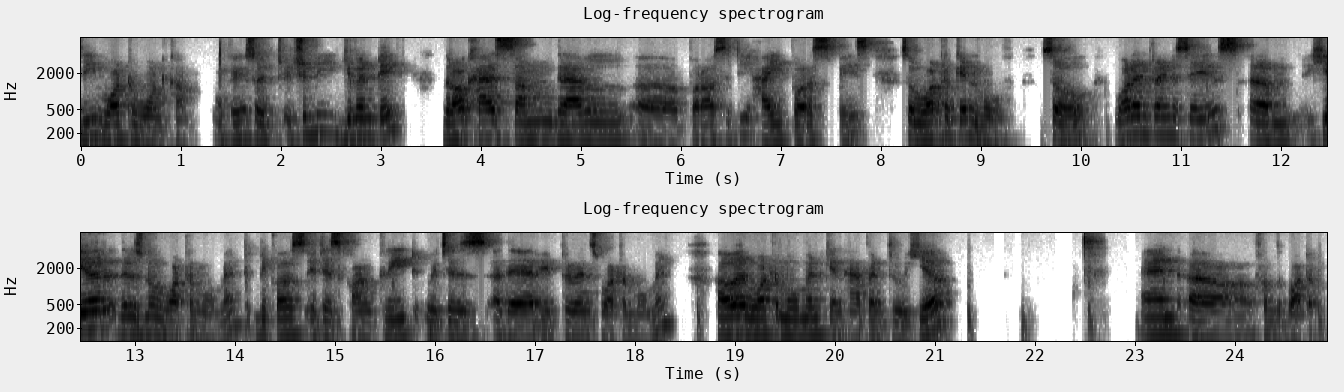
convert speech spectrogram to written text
the water won't come. Okay, so it, it should be give and take. The rock has some gravel uh, porosity, high porous space, so water can move. So what I'm trying to say is um, here there is no water movement because it is concrete which is uh, there, it prevents water movement. However, water movement can happen through here and uh, from the bottom,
